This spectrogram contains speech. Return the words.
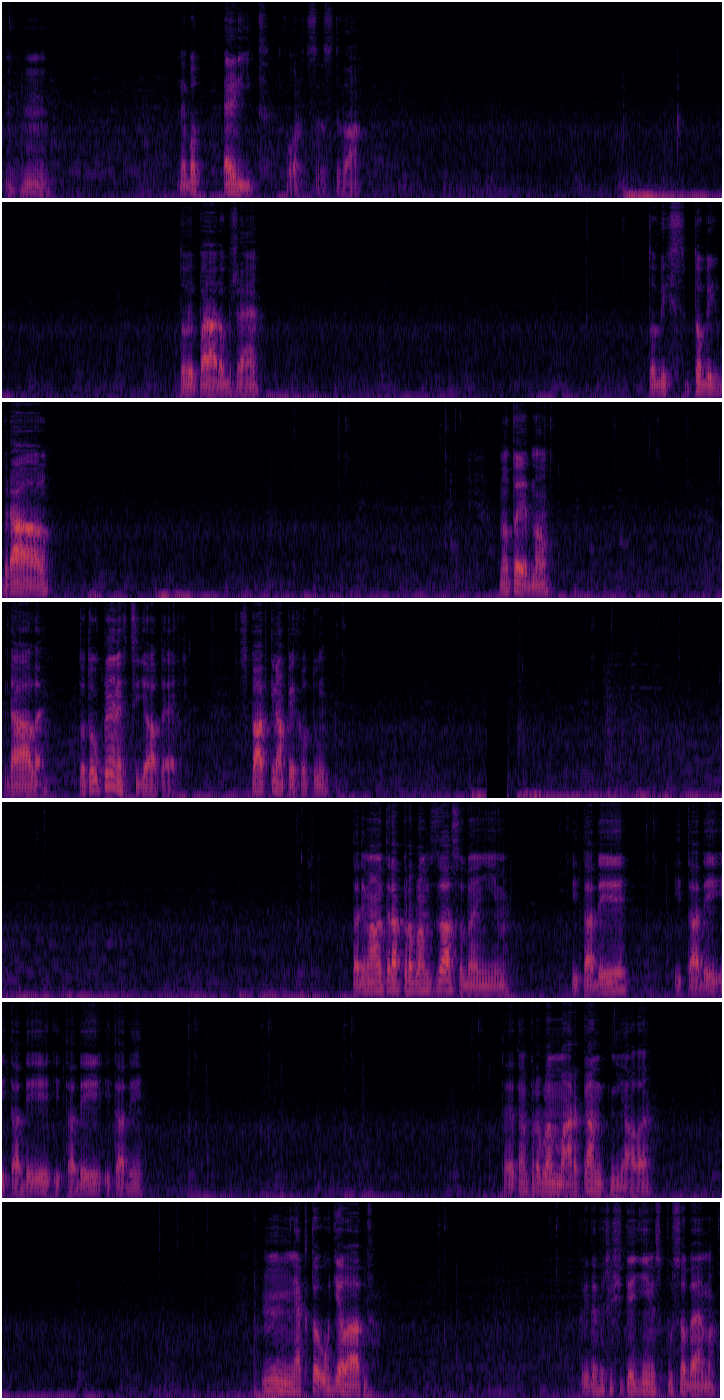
Mhm. Nebo Elite Forces 2. To vypadá dobře. To bych, to bych bral. No to je jedno. Dále. Toto úplně nechci dělat teď. Zpátky na pěchotu. Tady máme teda problém s zásobením. I tady, i tady, i tady, i tady, i tady. To je ten problém markantní, ale... Hmm, jak to udělat? To jde vyřešit jediným způsobem.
